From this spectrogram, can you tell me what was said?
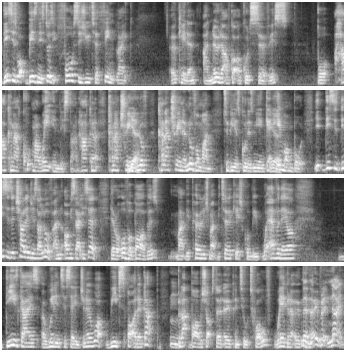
this is what business does. It forces you to think like, okay then, I know that I've got a good service, but how can I cut my waiting list down? How can I can I train Yeah. another can I train another man to be as good as me and get Yeah. him on board? It- This is this is the challenges I love. And obviously, like you said, there are other barbers, might be Polish, might be Turkish, could be whatever they are these guys are willing to say, do you know what? We've spotted a gap. Mm. Black barbershops don't open till 12. We're going to open. No, at- they open at nine.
